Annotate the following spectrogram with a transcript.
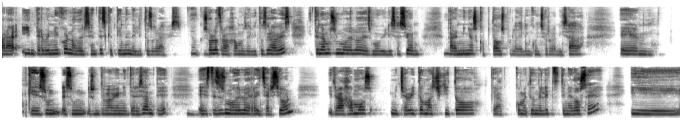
para intervenir con adolescentes que tienen delitos graves. Solo trabajamos delitos graves y tenemos un modelo de desmovilización para niños cooptados por la delincuencia organizada. Em, que es un, es, un, es un, tema bien interesante. Este, es un modelo de reinserción y trabajamos, mi chavito más chiquito que ha cometido un delito tiene 12 y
